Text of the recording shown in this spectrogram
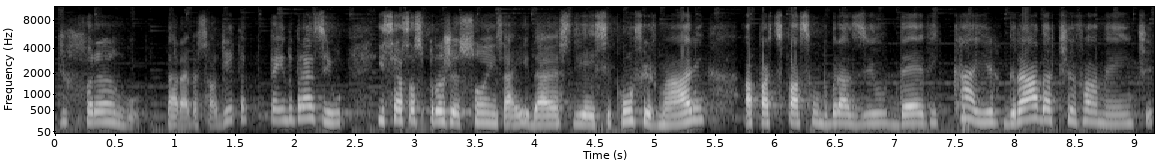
de frango da Arábia Saudita vem do Brasil. E se essas projeções aí da SDA se confirmarem, a participação do Brasil deve cair gradativamente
